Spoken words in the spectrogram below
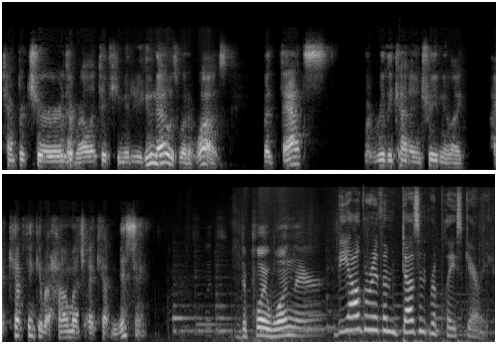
temperature, the relative humidity, who knows what it was. But that's what really kind of intrigued me. Like I kept thinking about how much I kept missing. Deploy one there. The algorithm doesn't replace Gary.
